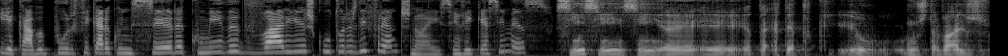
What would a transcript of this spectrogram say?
E acaba por ficar a conhecer a comida de várias culturas diferentes, não é? Isso enriquece imenso. Sim, sim, sim. É, é- até, porque eu, nos trabalhos,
